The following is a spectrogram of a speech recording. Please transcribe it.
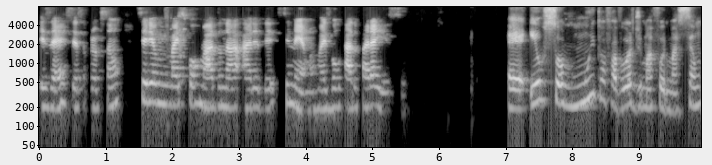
exerce essa profissão, seria mais formado na área de cinema, mais voltado para isso. É, eu sou muito a favor de uma formação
